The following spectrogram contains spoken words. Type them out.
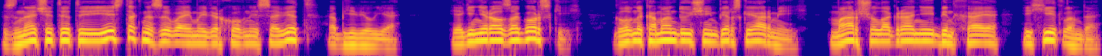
«Значит, это и есть так называемый Верховный Совет?» — объявил я. «Я генерал Загорский, главнокомандующий имперской армией маршала Грани, Бенхая и Хитланда.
